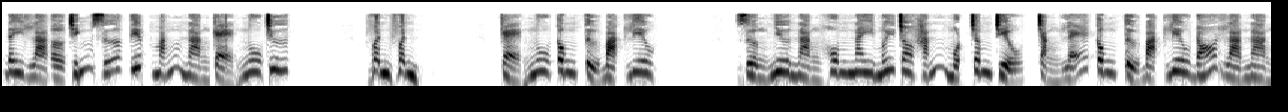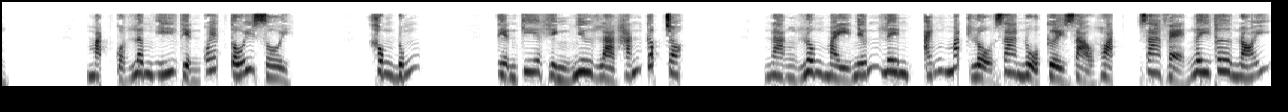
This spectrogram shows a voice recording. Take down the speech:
đây là ở chính giữa tiếp mắng nàng kẻ ngu chứ. Vân vân. Kẻ ngu công tử bạc liêu. Dường như nàng hôm nay mới cho hắn 100 triệu, chẳng lẽ công tử bạc liêu đó là nàng. Mặt của Lâm ý thiền quét tối rồi. Không đúng. Tiền kia hình như là hắn cấp cho. Nàng lông mày nhớn lên, ánh mắt lộ ra nụ cười rảo hoạt, ra vẻ ngây thơ nói.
